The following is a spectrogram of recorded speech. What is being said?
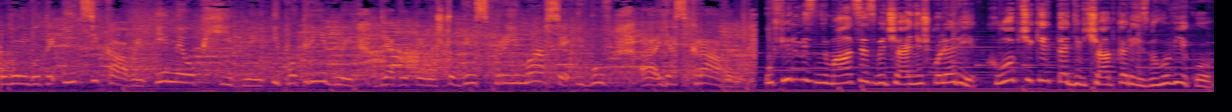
повинен бути і цікавий, і необхідний, і потрібний для дитини, щоб він сприймався і був е, яскравим. У фільмі знімалися звичайні школярі, хлопчики та дівчатка різного віку.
